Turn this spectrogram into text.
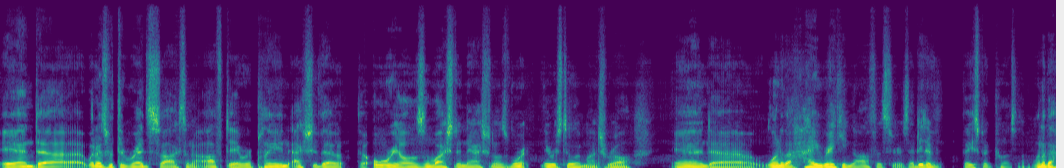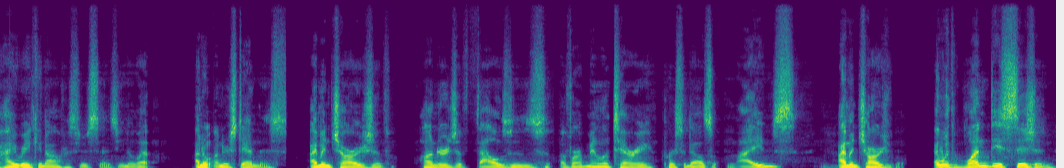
and uh, when I was with the Red Sox on an off day, we are playing actually the the Orioles, the Washington Nationals weren't they were still in Montreal. And uh, one of the high ranking officers, I did a Facebook post. One of the high ranking officers says, You know what? I don't understand this. I'm in charge of hundreds of thousands of our military personnel's lives. Mm-hmm. I'm in charge of it. And with one decision,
